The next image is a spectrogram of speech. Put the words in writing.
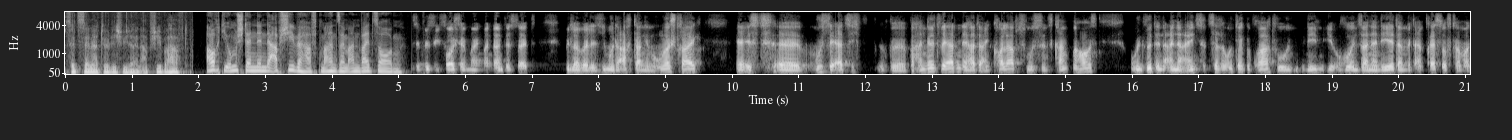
sitzt er natürlich wieder in Abschiebehaft. Auch die Umstände in der Abschiebehaft machen seinem Anwalt Sorgen. Sie müssen sich vorstellen, mein Mandant ist seit mittlerweile sieben oder acht Tagen im Hungerstreik. Er ist, äh, musste ärztlich be behandelt werden. Er hatte einen Kollaps, musste ins Krankenhaus und wird in eine Einzelzelle untergebracht, wo neben wo in seiner Nähe dann mit einem Presslufthammer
